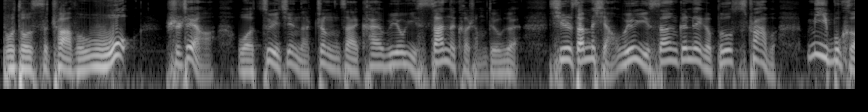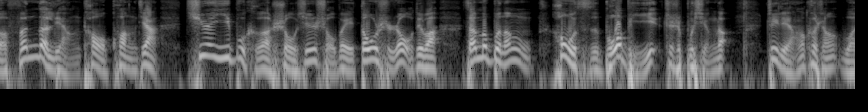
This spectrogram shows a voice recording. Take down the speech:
：Bootstrap 五。是这样啊，我最近呢正在开 Vue 三的课程，对不对？其实咱们想，Vue 三跟这个 Bootstrap 密不可分的两套框架，缺一不可，手心手背都是肉，对吧？咱们不能厚此薄彼，这是不行的。这两套课程我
